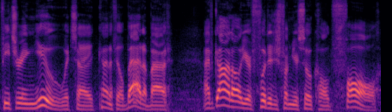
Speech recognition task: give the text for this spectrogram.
featuring you, which I kind of feel bad about. I've got all your footage from your so called fall,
